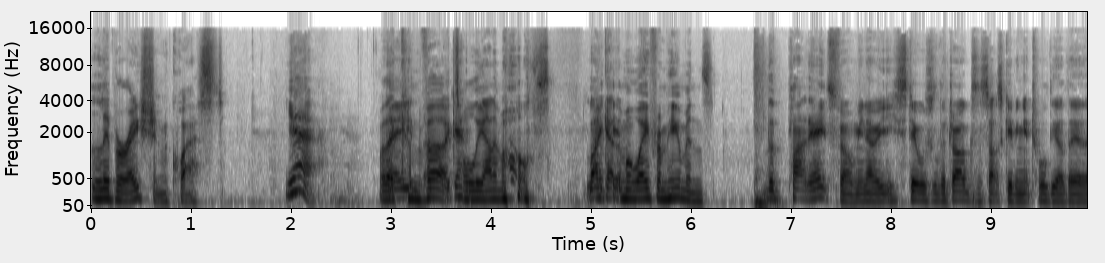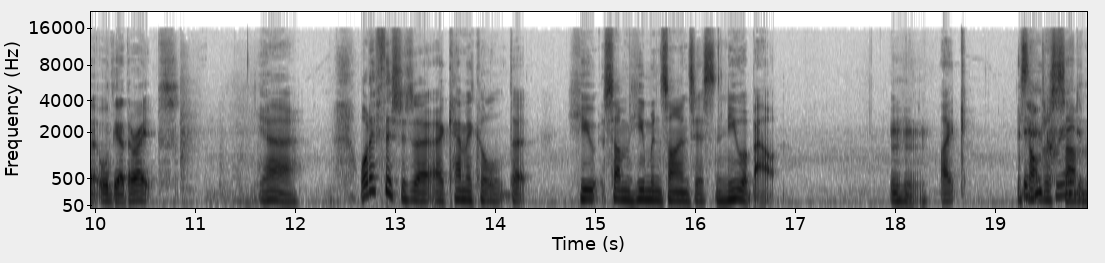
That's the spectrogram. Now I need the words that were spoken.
liberation quest Yeah, where they, They- convert again, all the animals, like like get them away from humans. the Planet of the Apes film, you know, he steals all the drugs and starts giving it to all the other all the other apes. Yeah. What if this is a, a chemical that hu- some human scientists knew about? Mm-hmm. Like, it's Yeah, not just some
